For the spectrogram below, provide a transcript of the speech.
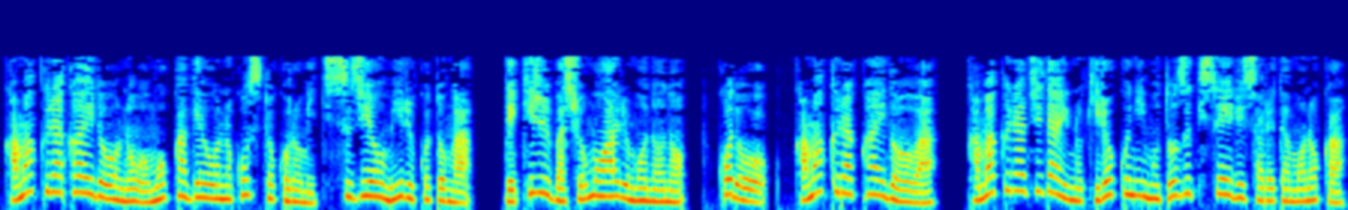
鎌倉街道の面影を残すところ道筋を見ることができる場所もあるものの、古道、鎌倉街道は、鎌倉時代の記録に基づき整理されたものか、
